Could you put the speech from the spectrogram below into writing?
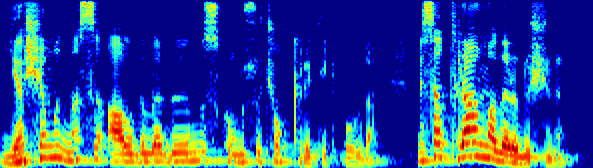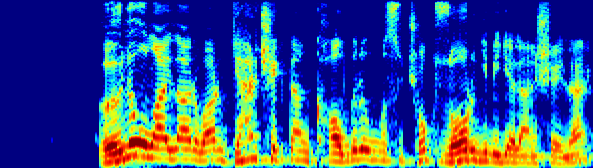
yaşamı nasıl algıladığımız konusu çok kritik burada. Mesela travmaları düşünün. Öyle olaylar var gerçekten kaldırılması çok zor gibi gelen şeyler.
